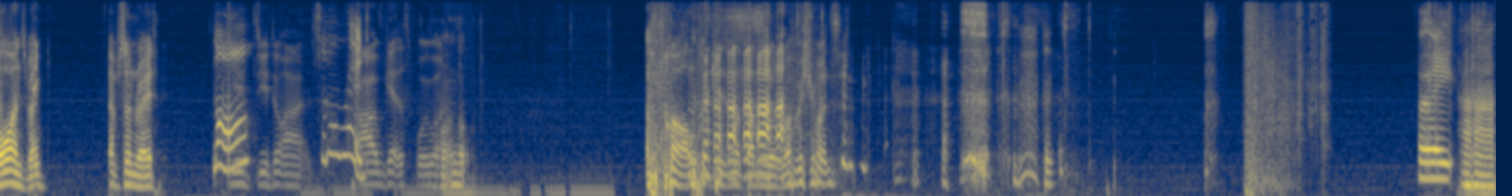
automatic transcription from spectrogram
Oh, one's mine. Gibson red. No, you, you don't. Uh, it's not red. I'll get this boy Oh, one. no. oh, look, he's not done the rubbish ones. Alright, Haha,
